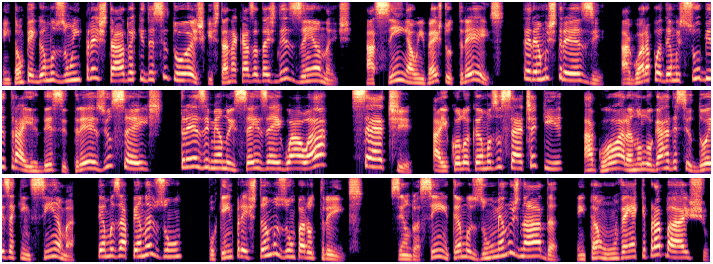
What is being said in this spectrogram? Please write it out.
Então, pegamos um emprestado aqui desse 2, que está na casa das dezenas. Assim, ao invés do 3, teremos 13. Agora, podemos subtrair desse 13 o 6. 13 menos 6 é igual a 7. Aí, colocamos o 7 aqui. Agora, no lugar desse 2 aqui em cima, temos apenas 1, porque emprestamos 1 para o 3. Sendo assim, temos 1 menos nada, então 1 vem aqui para baixo.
